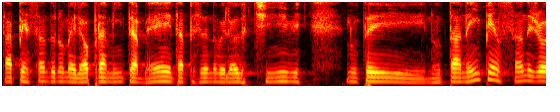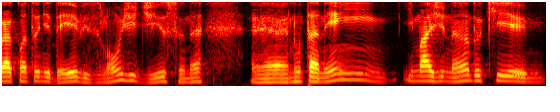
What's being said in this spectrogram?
tá pensando no melhor para mim também, tá pensando no melhor do time, não tem, não tá nem pensando em jogar com o Anthony Davis, longe disso, né? É, não tá nem imaginando que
